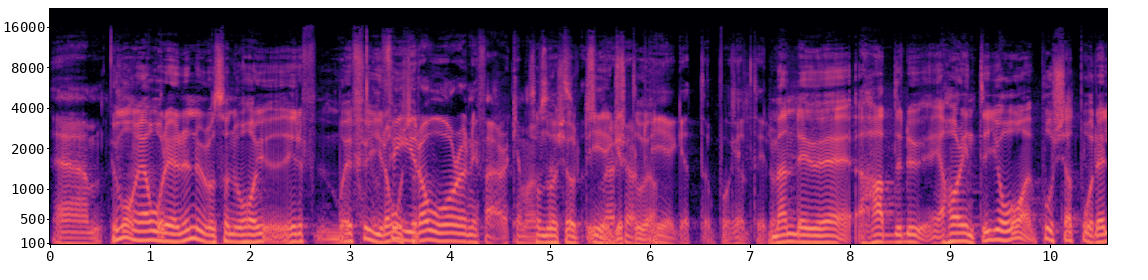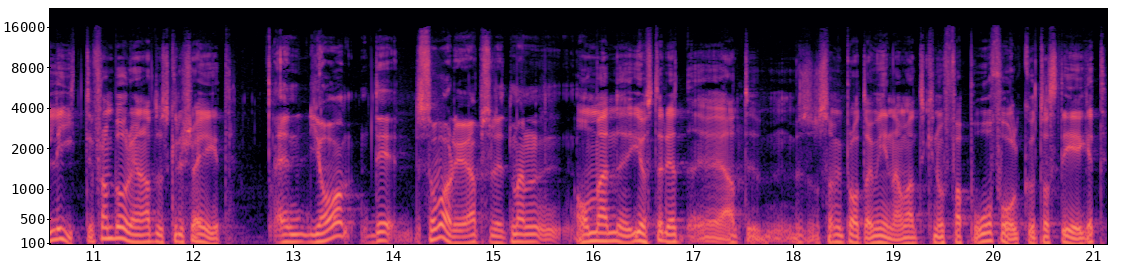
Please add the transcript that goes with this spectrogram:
Ehm, Hur många år är det nu då som du har? Är det, vad är det fyra, år? Fyra år ungefär kan man Som säga. du har kört som jag eget kört då, ja. eget och på heltid. Men du, eh, hade du, har inte jag pushat på dig lite från början att du skulle köra eget? Ja, det, så var det ju absolut. Man, Om man, just det eh, att, som vi pratade om innan, om att knuffa på folk och ta steget.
